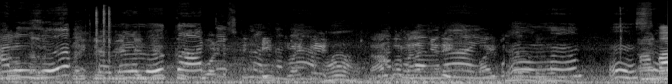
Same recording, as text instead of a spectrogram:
ఆ రోజు మనము కార్ తీసుకున్నాం కదా. అబ్బా.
